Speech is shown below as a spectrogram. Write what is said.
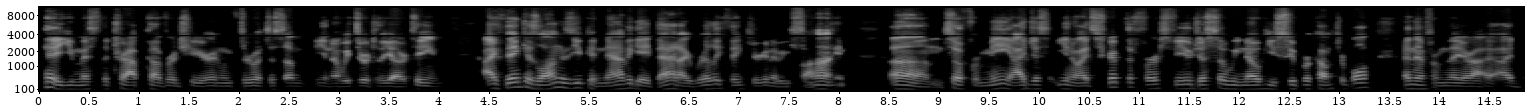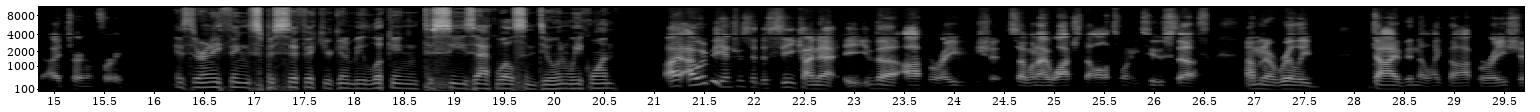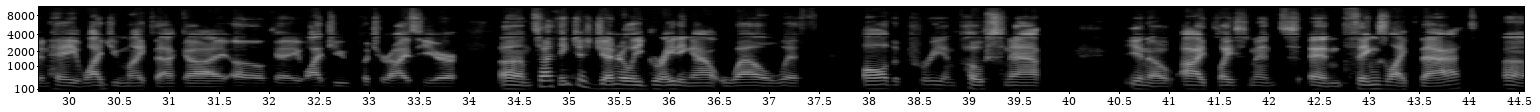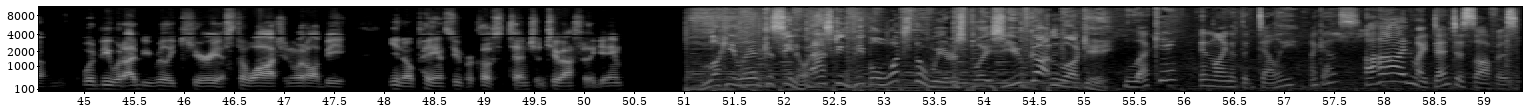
hey, you missed the trap coverage here and we threw it to some, you know, we threw it to the other team. I think as long as you can navigate that, I really think you're going to be fine. Um, so for me, I just, you know, I'd script the first few just so we know he's super comfortable. And then from there, I, I'd, I'd turn him free. Is there anything specific you're going to be looking to see Zach Wilson do in week one? I, I would be interested to see kind of the operation. So when I watch the all 22 stuff, I'm going to really dive into like the operation. Hey, why'd you mic that guy? Oh, okay. Why'd you put your eyes here? Um, so I think just generally grading out well with all the pre and post snap, you know, eye placements and things like that um, would be what I'd be really curious to watch and what I'll be, you know, paying super close attention to after the game. Lucky Land Casino asking people what's the weirdest place you've gotten lucky? Lucky? In line at the deli, I guess? Aha, in my dentist's office.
